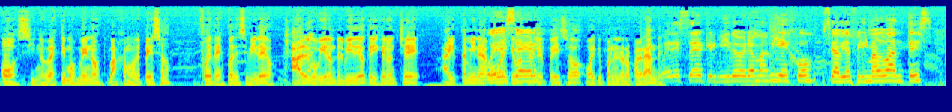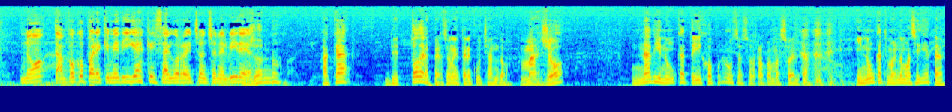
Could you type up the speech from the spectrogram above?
o si nos vestimos menos, bajamos de peso, fue después de ese video. Algo vieron del video que dijeron, che, ahí está mina, o hay que ser. bajarle el peso o hay que ponerle ropa grande. Puede ser que el video era más viejo, se había filmado antes. No, tampoco para que me digas que es algo rechoncho en el video. Yo no. Acá, de todas las personas que están escuchando, más yo, nadie nunca te dijo, ¿por qué no usas su ropa más suelta? y nunca te mandamos a hacer dieta.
